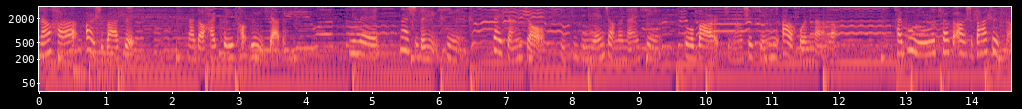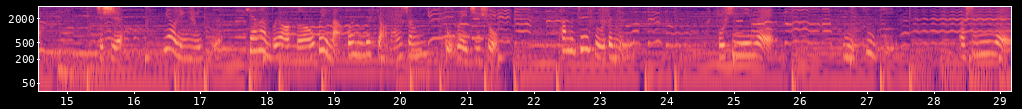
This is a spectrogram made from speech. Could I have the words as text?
男孩二十八岁，那倒还可以考虑一下的，因为那时的女性再想找比自己年长的男性，多半只能是寻觅二婚男了，还不如挑个二十八岁的。只是，妙龄女子千万不要和未满婚龄的小男生赌未知数，他们追逐的你，不是因为。你自己，而是因为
